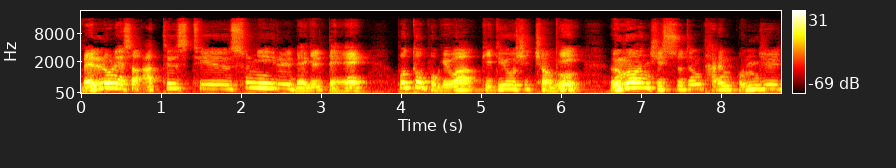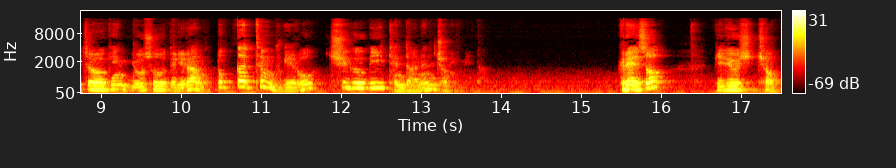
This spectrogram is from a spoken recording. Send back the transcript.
멜론에서 아티스트 순위를 매길 때 포토 보기와 비디오 시청이 음원 지수 등 다른 본질적인 요소들이랑 똑같은 무게로 취급이 된다는 점입니다. 그래서 비디오 시청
